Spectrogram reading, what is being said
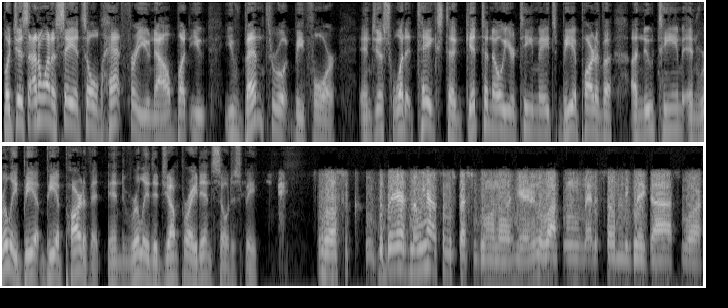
but just I don't want to say it's old hat for you now, but you you've been through it before and just what it takes to get to know your teammates, be a part of a, a new team, and really be a, be a part of it, and really to jump right in, so to speak. Well, the Bears, man, we have something special going on here. In the locker room, man, there's so many great guys who are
